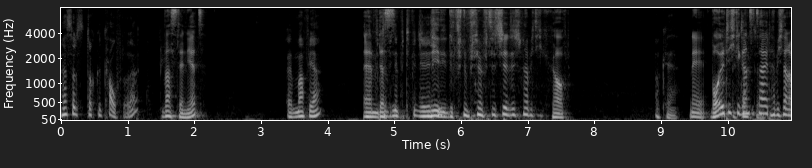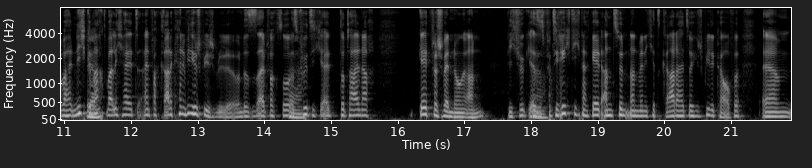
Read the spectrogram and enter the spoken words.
Hast du das doch gekauft, oder? Was denn jetzt? Äh, Mafia? Ähm, das, nee, die Definitive Edition habe ich nicht gekauft. Okay. Nee, wollte ich die ganze Zeit, habe ich dann aber halt nicht Ja. gemacht, weil ich halt einfach gerade keine Videospiele spiele. Und das ist einfach so, es Ja. fühlt sich halt total nach Geldverschwendung an. Die ich wirklich, also es fühlt sich richtig nach Geld anzünden an, wenn ich jetzt gerade halt solche Spiele kaufe. Ähm,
